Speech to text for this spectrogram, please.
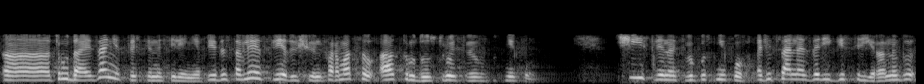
э, труда и занятости населения предоставляет следующую информацию о трудоустройстве выпускников. Численность выпускников официально зарегистрированных,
